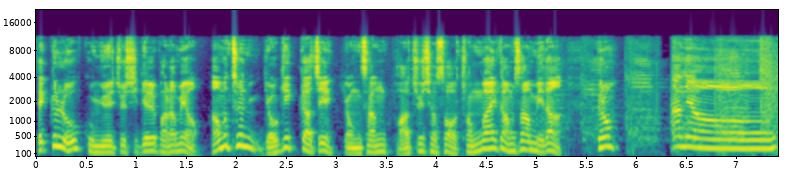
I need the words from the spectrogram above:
댓글로 공유해 주시길 바라며 아무튼 여기까지 영상 봐주셔서 정말 감사합니다. 그럼 안녕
